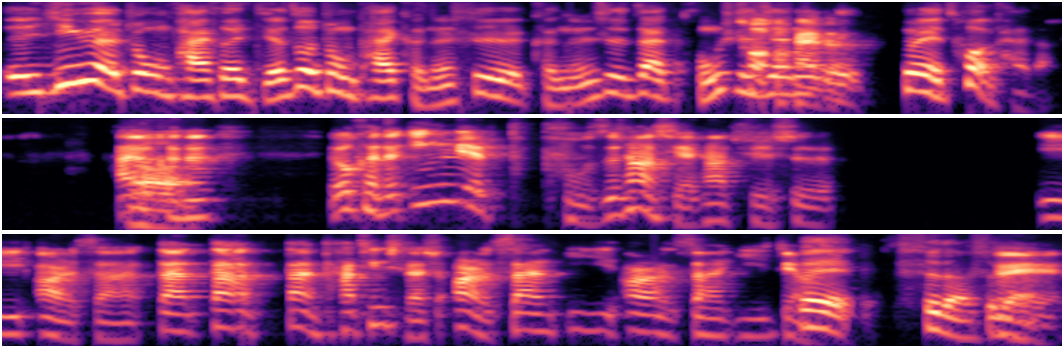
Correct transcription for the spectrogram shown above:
呃，音乐重拍和节奏重拍可能是可能是在同时间内对错开的，还有可能有可能音乐谱子上写上去是。一二三，但但但它听起来是二三一二三一这样。对，是的，是的。对，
